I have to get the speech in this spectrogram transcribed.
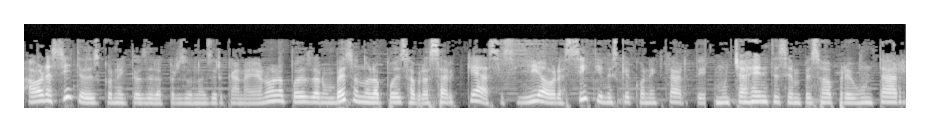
ahora sí te desconectas de la persona cercana, ya no la puedes dar un beso, no la puedes abrazar, ¿qué haces? Y ahora sí tienes que conectarte. Mucha gente se empezó a preguntar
